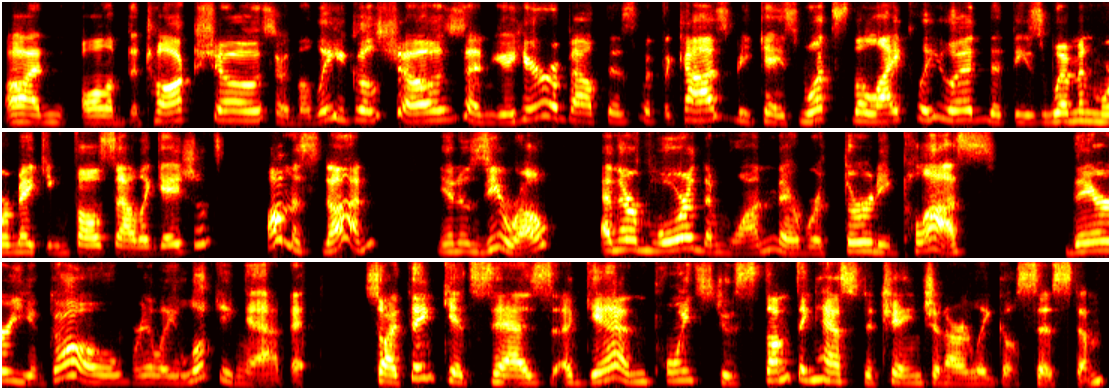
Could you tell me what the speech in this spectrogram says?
on all of the talk shows or the legal shows. And you hear about this with the Cosby case. What's the likelihood that these women were making false allegations? Almost none, you know, zero. And there are more than one, there were 30 plus. There you go, really looking at it. So I think it says, again, points to something has to change in our legal system.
